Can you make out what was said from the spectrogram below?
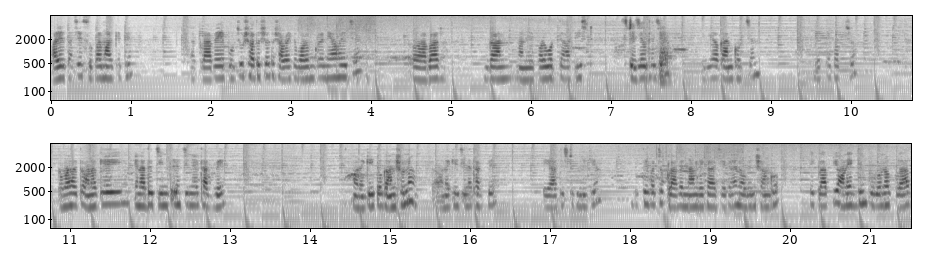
বাড়ির কাছে সুপার মার্কেটে ক্লাবে প্রচুর সদস্য, তো সবাইকে বরণ করে নেওয়া হয়েছে। তো আবার গান মানে পরবর্তী আর্টিস্ট স্টেজে উঠেছে, তিনিও গান করছেন, দেখতে পাচ্ছ। তোমরা হয়তো অনেকেই এনাদের চিনতে, চিনে থাকবে। অনেকেই তো গান শোনো, তা অনেকেই চিনে থাকবে এই আর্টিস্টগুলিকে দেখতে পাচ্ছ ক্লাবের নাম লেখা আছে এখানে, নবীন সংঘ এই ক্লাবটি অনেকদিন পুরনো ক্লাব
